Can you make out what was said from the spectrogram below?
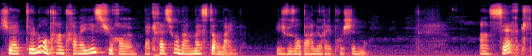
je suis actuellement en train de travailler sur euh, la création d'un mastermind et je vous en parlerai prochainement. Un cercle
